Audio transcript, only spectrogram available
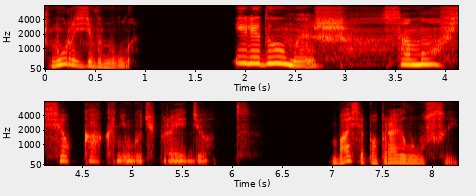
Шнура зевнула. Или думаешь, само все как-нибудь пройдет? Бася поправила усы.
